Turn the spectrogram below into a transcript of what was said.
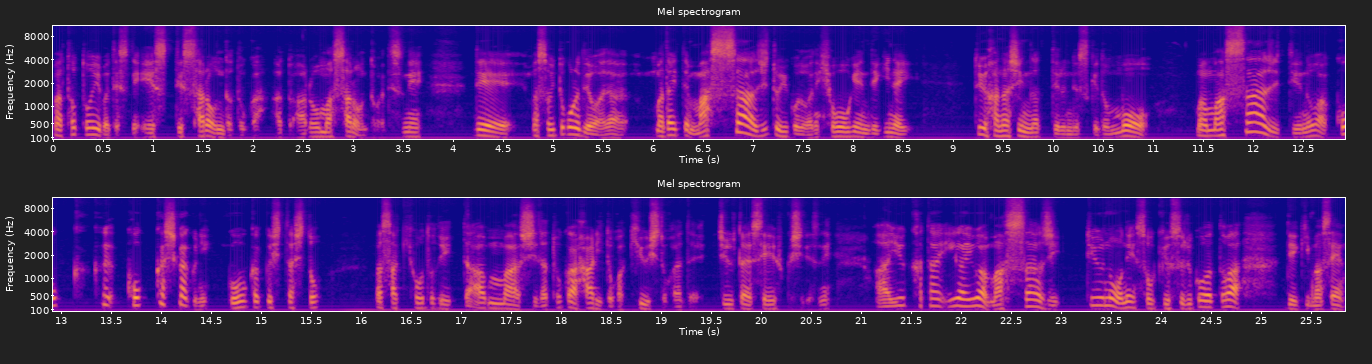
まあ、例えばですね、エステサロンだとか、あとアロマサロンとかですね。で、まあ、そういうところでは、まあ、大体マッサージということがね、表現できないという話になってるんですけども、まあ、マッサージっていうのは国家国家資格に合格した人、まあ、先ほどで言ったアンマー師だとか、針とか臼歯とかで、渋滞整復師ですね。ああいう方以外はマッサージっていうのをね、訴求することはできません。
